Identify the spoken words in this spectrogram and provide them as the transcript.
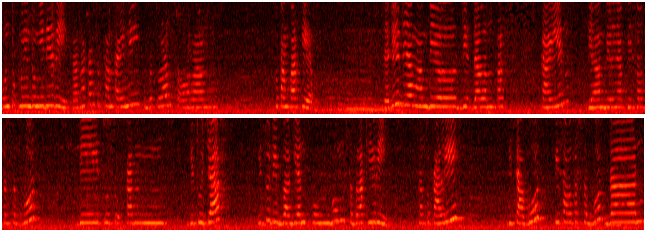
untuk melindungi diri. Karena kan tersangka ini kebetulan seorang tukang parkir. Jadi dia ngambil di dalam tas kain diambilnya pisau tersebut ditusukkan ditujah itu di bagian punggung sebelah kiri. Satu kali dicabut pisau tersebut dan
